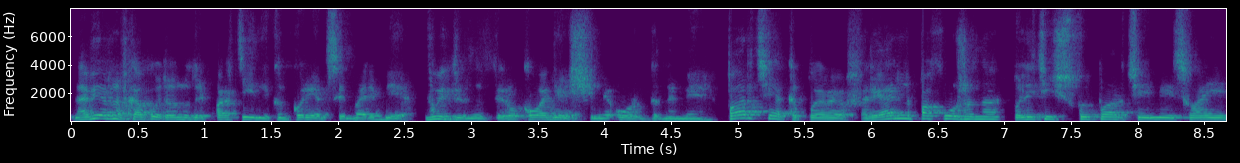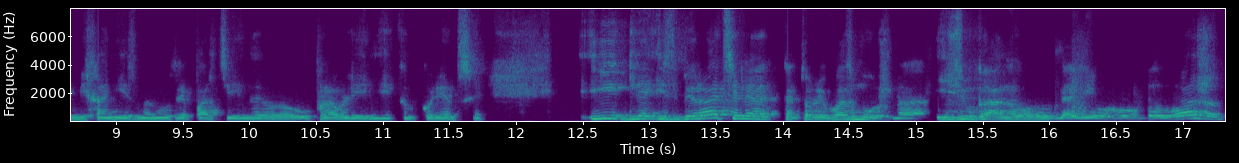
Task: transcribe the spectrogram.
наверное, в какой-то внутрипартийной конкуренции борьбе, выдвинутый руководящими органами партии, а КПРФ реально похожа на политическую партию, имеет свои механизмы внутрипартийного управления и конкуренции. И для избирателя, который, возможно, и Зюганову для него был важен,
